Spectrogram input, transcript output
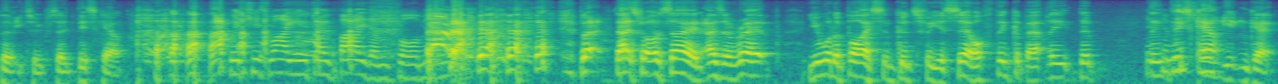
32% discount. which is why you don't buy them for me. but that's what I'm saying. As a rep, you want to buy some goods for yourself. Think about the the, The the, discount you can get.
